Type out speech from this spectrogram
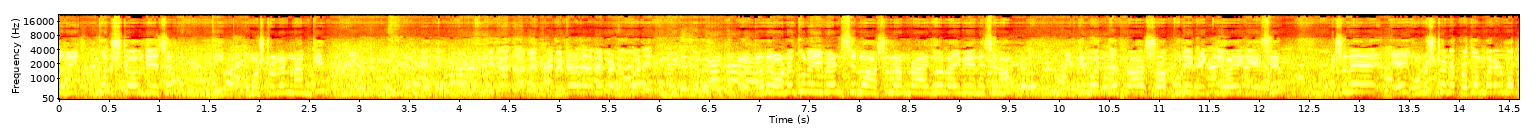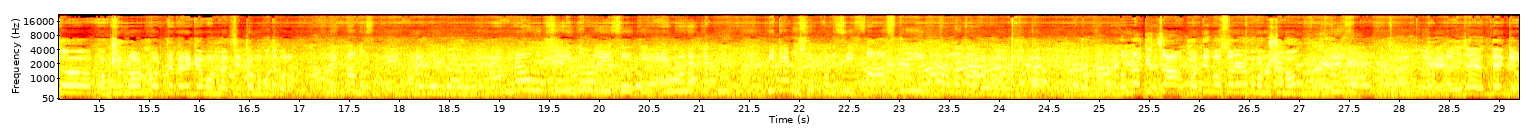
তুমি কোন স্টল দিয়েছ? জি। তোমার স্টলের নাম কি? এটা যাবে পিঠা যাবে পেটুক বাড়ি পিঠে যাবে তাদের অনেকগুলো ইভেন্ট ছিল আসলে আমরা আগেও লাইভে এনেছিলাম। ইতিমধ্যে প্রায় সবগুলি বিক্রি হয়ে গিয়েছে। আসলে এই অনুষ্ঠানে প্রথমবারের মতো অংশগ্রহণ করতে পেরে কেমন লাগছে? একটু অনুভূতি বলো। অনেক ভালো আমরাও উৎসাহিত হয়েছি যে এমন একটা পি- পিঠার উৎসব করেছি ফার্স্ট এই কলেজে তোমরা কি চাও? প্রতি বছর এরকম অনুষ্ঠান হোক? আচ্ছা, যাই হোক থ্যাংক ইউ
